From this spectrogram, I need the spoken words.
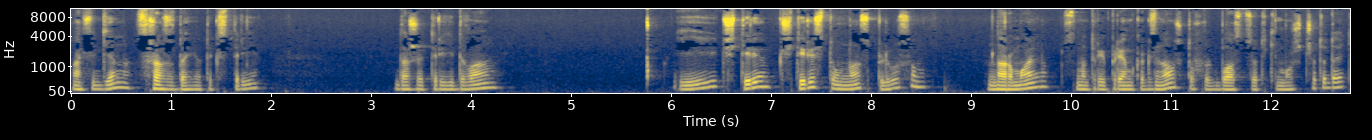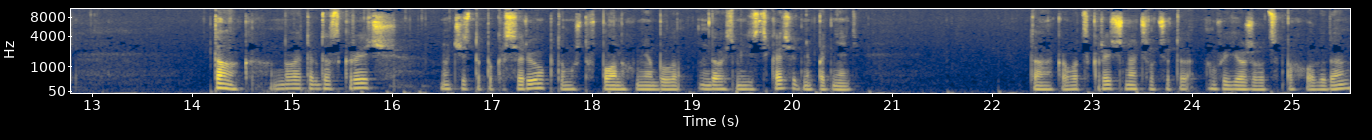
Офигенно. Сразу дает x3. Даже 3,2. И 4, 400 у нас плюсом. Нормально. Смотри, прям как знал, что фрутбласт все-таки может что-то дать. Так, давай тогда скретч. Ну, чисто по косарю, потому что в планах у меня было до 80к сегодня поднять. Так, а вот скретч начал что-то выеживаться по ходу, да?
